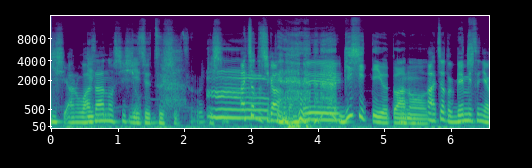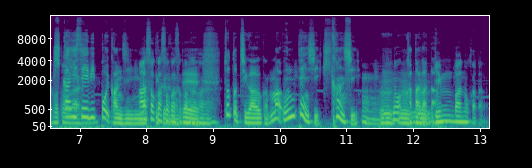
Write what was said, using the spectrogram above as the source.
技師、あの技の師匠技。術師。あ、ちょっと違うんだ。技師っていうとあの、うん。あ、ちょっと厳密には機械整備っぽい感じになあ、ってくそうかそうかるのでそうかそうか。ちょっと違うか。なまあ運転士機関士の方々、現場の方々。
